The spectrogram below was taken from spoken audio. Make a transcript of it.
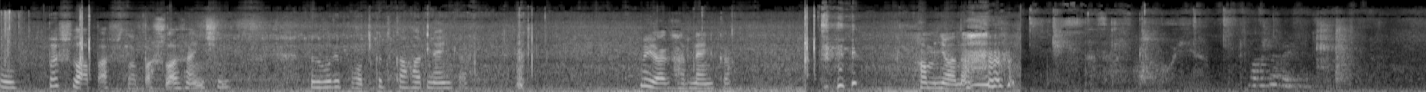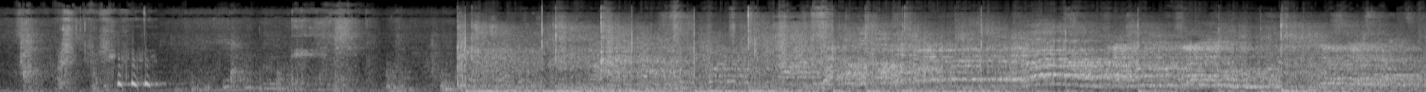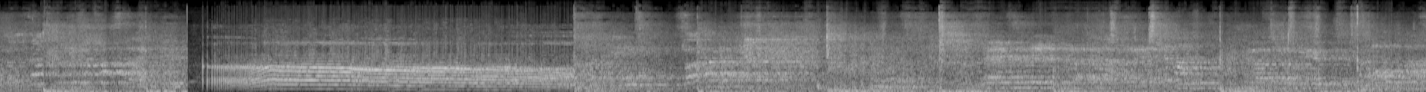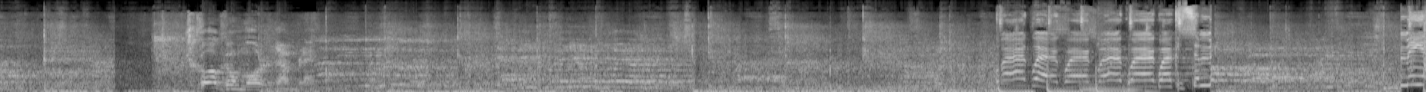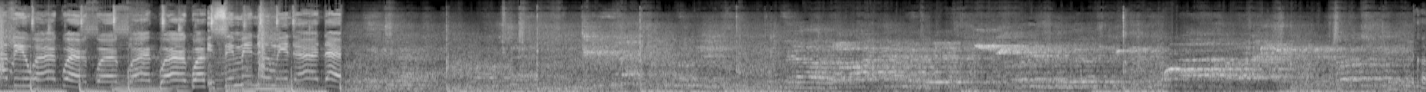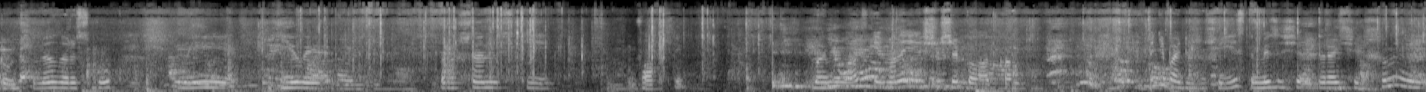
О, пішла, пішла, пішла жінка. Тут буде фотка така гарненька. Ну як гарненька. Гамняна. Зараз рук ми їли рошеновські вафлі. Маємо і в мене є ще шоколадка. Мені байдуже, що їсти. Ми ще, до речі, що ми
